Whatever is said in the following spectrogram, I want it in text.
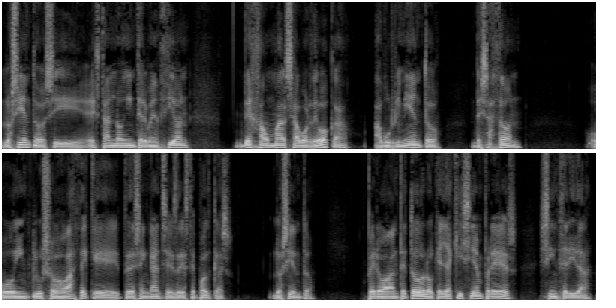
Lo siento si esta no intervención deja un mal sabor de boca, aburrimiento, desazón, o incluso hace que te desenganches de este podcast. Lo siento. Pero ante todo lo que hay aquí siempre es sinceridad.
